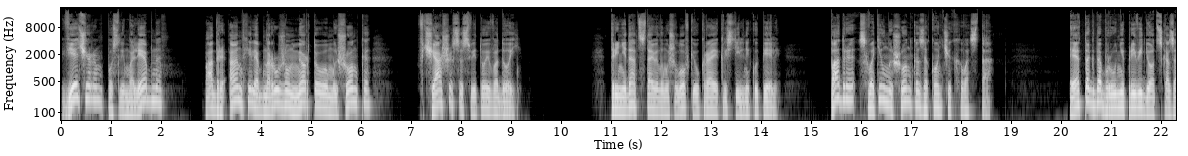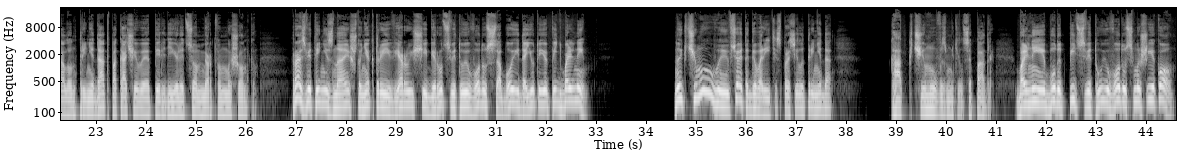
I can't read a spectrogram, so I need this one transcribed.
Вечером, после молебна, Падре Анхель обнаружил мертвого мышонка в чаше со святой водой. Тринидад ставила мышеловки у края крестильной купели. Падре схватил мышонка за кончик хвоста. «Это к добру не приведет», — сказал он Тринидад, покачивая перед ее лицом мертвым мышонком. «Разве ты не знаешь, что некоторые верующие берут святую воду с собой и дают ее пить больным?» «Ну и к чему вы все это говорите?» — спросила Тринидад. «Как к чему?» — возмутился Падре. «Больные будут пить святую воду с мышьяком.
